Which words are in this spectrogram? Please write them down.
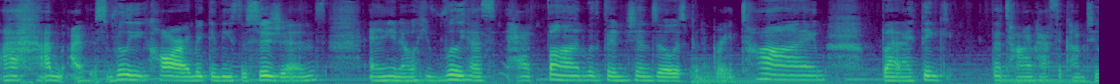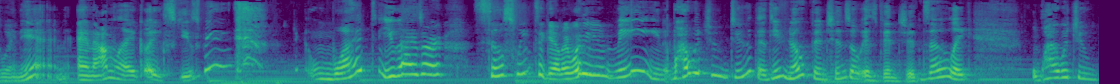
I, I'm I, it's really hard making these decisions and you know he really has had fun with Vincenzo it's been a great time but I think the time has to come to an end. And I'm like, excuse me? what? You guys are so sweet together. What do you mean? Why would you do this? You know Vincenzo is Vincenzo. Like, why would you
